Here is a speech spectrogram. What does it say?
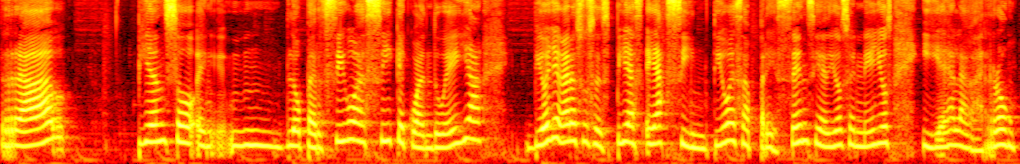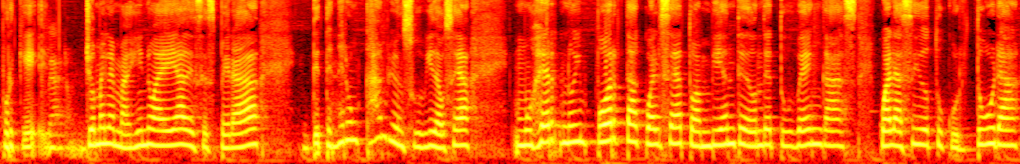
Raab pienso, en, mm, lo percibo así, que cuando ella vio llegar a sus espías, ella sintió esa presencia de Dios en ellos y ella la agarró, porque yo me la imagino a ella desesperada de tener un cambio en su vida. O sea, mujer, no importa cuál sea tu ambiente, de dónde tú vengas, cuál ha sido tu cultura,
